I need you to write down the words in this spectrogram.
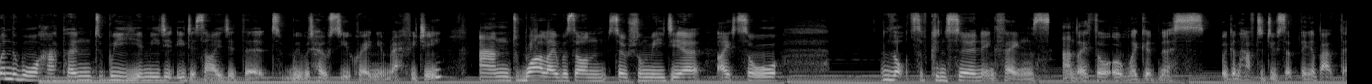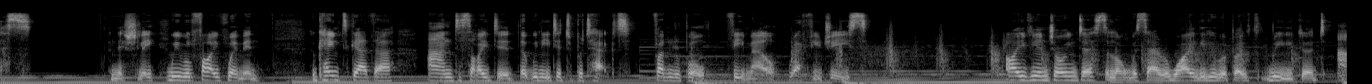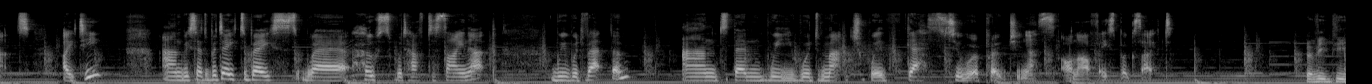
When the war happened, we immediately decided that we would host a Ukrainian refugee. And while I was on social media, I saw lots of concerning things. And I thought, oh my goodness, we're going to have to do something about this. Initially, we were five women who came together and decided that we needed to protect vulnerable female refugees. Ivy and joined us along with Sarah Wiley, who were both really good at IT. And we set up a database where hosts would have to sign up. We would vet them and then we would match with guests who were approaching us on our Facebook site. Fi wedi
